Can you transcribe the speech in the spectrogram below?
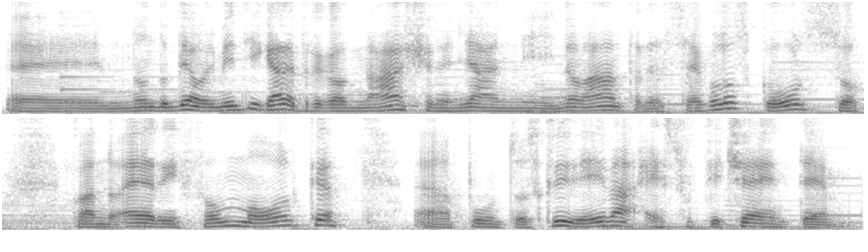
eh, non dobbiamo dimenticare perché nasce negli anni 90 del secolo scorso quando Henry von Molk eh, appunto scriveva è sufficiente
